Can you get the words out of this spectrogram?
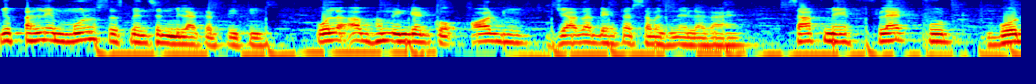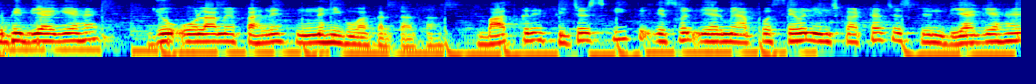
जो पहले मोनो सस्पेंशन मिला करती थी। ओला अब हम इंडियन को और भी ज़्यादा बेहतर समझने लगा है। साथ में फ्लैट फुट बोर्ड भी दिया गया है। जो ओला में पहले नहीं हुआ करता था। बात करें फीचर्स की तो एस वन ईयर में आपको 7 इंच का टच स्क्रीन दिया गया है।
